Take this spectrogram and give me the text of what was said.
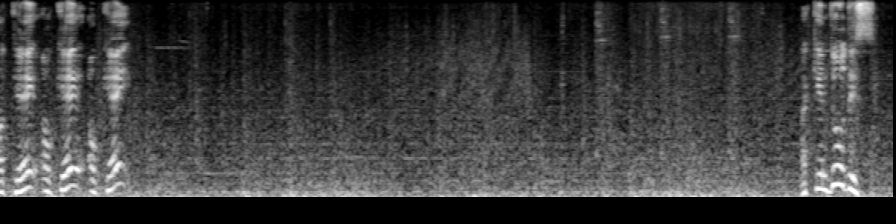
Okay, okay, okay. I can do this.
